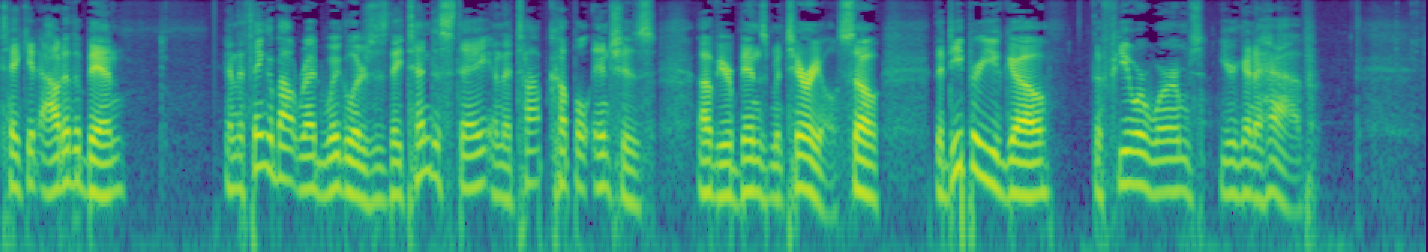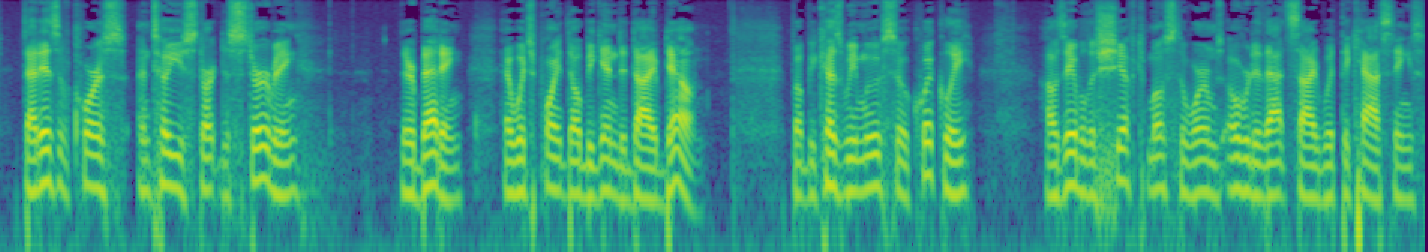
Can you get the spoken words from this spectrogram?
take it out of the bin, and the thing about red wigglers is they tend to stay in the top couple inches of your bin's material. So the deeper you go, the fewer worms you're going to have. That is, of course, until you start disturbing their bedding, at which point they'll begin to dive down. But because we moved so quickly, I was able to shift most of the worms over to that side with the castings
